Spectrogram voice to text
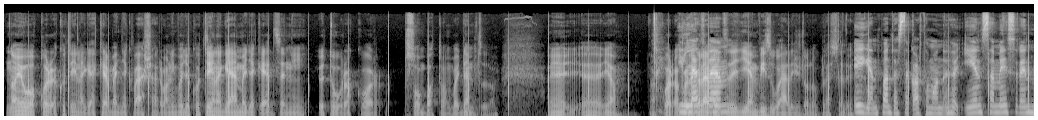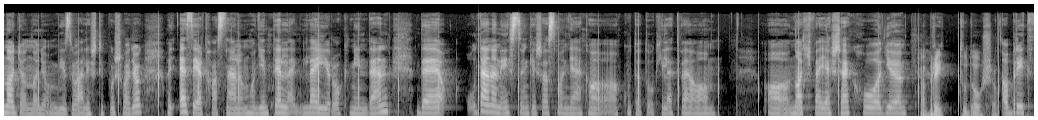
na jó, akkor, akkor tényleg el kell menjek vásárolni, vagy akkor tényleg elmegyek edzeni 5 órakor szombaton, vagy nem tudom. Ja, akkor, akkor Illetve- legalább ez egy ilyen vizuális dolog lesz előtt. Igen, pont ezt akartam mondani, hogy én személy szerint nagyon-nagyon vizuális típus vagyok, hogy ezért használom, hogy én tényleg leírok mindent, de utána néztünk, és azt mondják a kutatók, illetve a, a nagyfejesek, hogy A brit tudósok. a brit,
